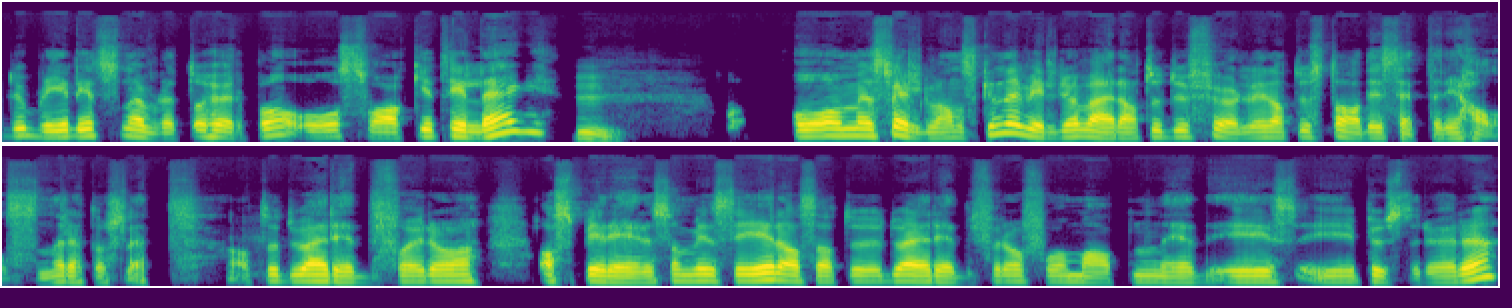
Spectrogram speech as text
du blir litt snøvlete å høre på, og svak i tillegg. Mm. Og med svelgevanskene vil det jo være at du føler at du stadig setter i halsen, rett og slett. At du er redd for å aspirere, som vi sier. Altså at du, du er redd for å få maten ned i, i pusterøret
